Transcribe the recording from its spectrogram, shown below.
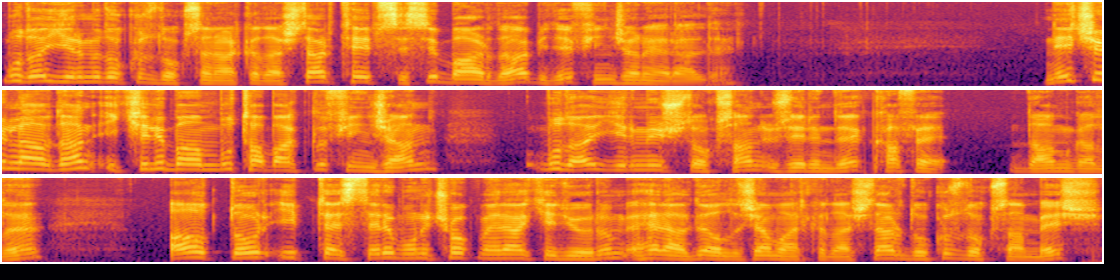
Bu da 29.90 arkadaşlar. Tepsisi, bardağı bir de fincanı herhalde. Nature Love'dan ikili bambu tabaklı fincan. Bu da 23.90 üzerinde kafe damgalı. Outdoor ip testleri bunu çok merak ediyorum. Herhalde alacağım arkadaşlar. 9.95.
